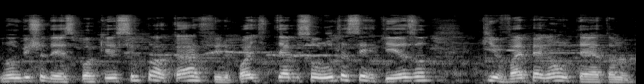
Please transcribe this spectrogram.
num bicho desse, porque se tocar, filho, pode ter absoluta certeza que vai pegar um tétano.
